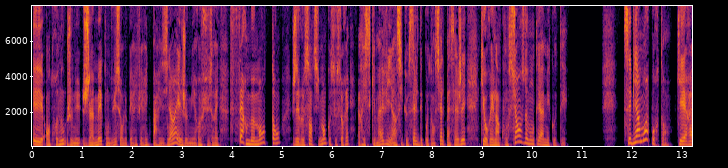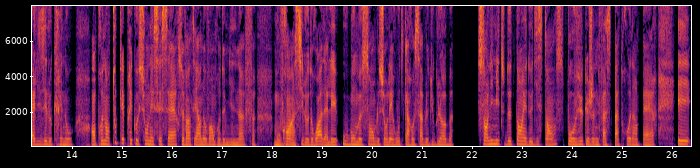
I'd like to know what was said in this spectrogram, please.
Et entre nous, je n'ai jamais conduit sur le périphérique parisien et je m'y refuserai fermement tant j'ai le sentiment que ce serait risquer ma vie, ainsi que celle des potentiels passagers qui auraient l'inconscience de monter à mes côtés. C'est bien moi pourtant qui ai réalisé le créneau, en prenant toutes les précautions nécessaires ce 21 novembre 2009, m'ouvrant ainsi le droit d'aller où bon me semble sur les routes carrossables du globe, sans limite de temps et de distance, pourvu que je ne fasse pas trop d'impair, et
